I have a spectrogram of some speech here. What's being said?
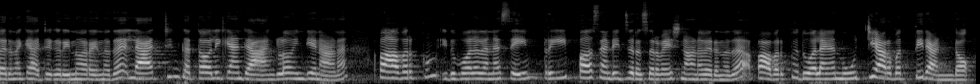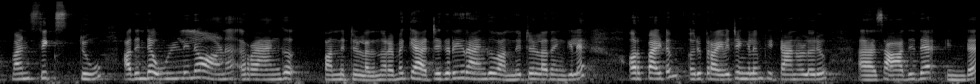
വരുന്ന കാറ്റഗറി എന്ന് പറയുന്നത് Latin Catholic and Anglo Indian ആണ്. അപ്പോൾ അവർക്കും ഇതുപോലെ തന്നെ സെയിം ത്രീ പെർസെന്റേജ് റിസർവേഷൻ ആണ് വരുന്നത്. അപ്പോൾ അവർക്കും ഇതുപോലെ തന്നെ നൂറ്റി അറുപത്തി രണ്ടോ വൺ സിക്സ് ടു അതിന്റെ ഉള്ളിലോ ആണ് റാങ്ക് വന്നിട്ടുള്ളത്. എന്ന് പറയുമ്പോൾ കാറ്റഗറി റാങ്ക് വന്നിട്ടുള്ളതെങ്കിൽ ഉറപ്പായിട്ടും ഒരു പ്രൈവറ്റ് എങ്കിലും കിട്ടാനുള്ളൊരു സാധ്യത ഉണ്ട്.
